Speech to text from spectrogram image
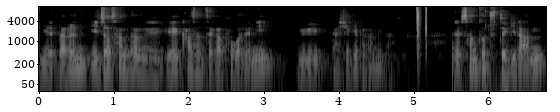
이에 따른 이자 상당액의 가산세가 부과되니 유의하시기 바랍니다. 네, 상속주택이란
